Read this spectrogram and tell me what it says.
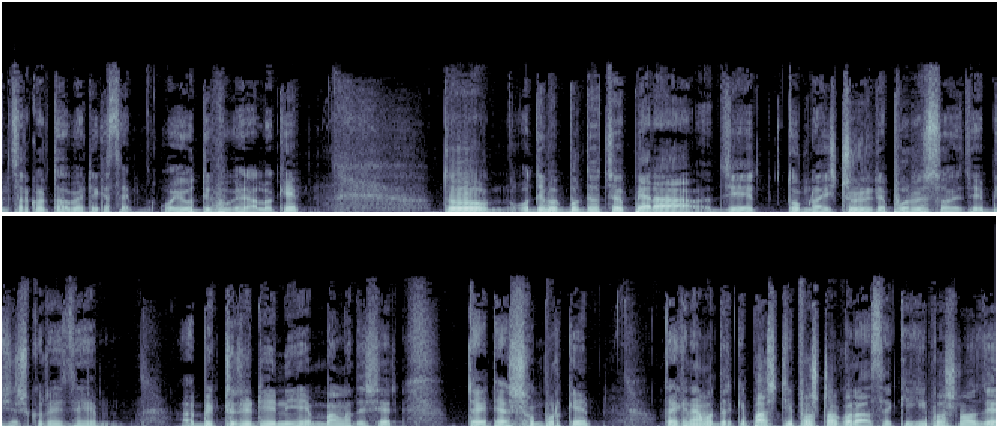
আনসার করতে হবে, ঠিক আছে? ওই উদ্দীপকের আলোকে। তো উদ্দীপক বলতে হচ্ছে প্যারা যে তোমরা স্টুডেন্টে পড়েছো যে বিশেষ করে যে ভিক্টোরি ডে নিয়ে বাংলাদেশের, তো এটা সম্পর্কে। তো এখানে আমাদেরকে পাঁচটি প্রশ্ন করা আছে। কি কি প্রশ্ন? যে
